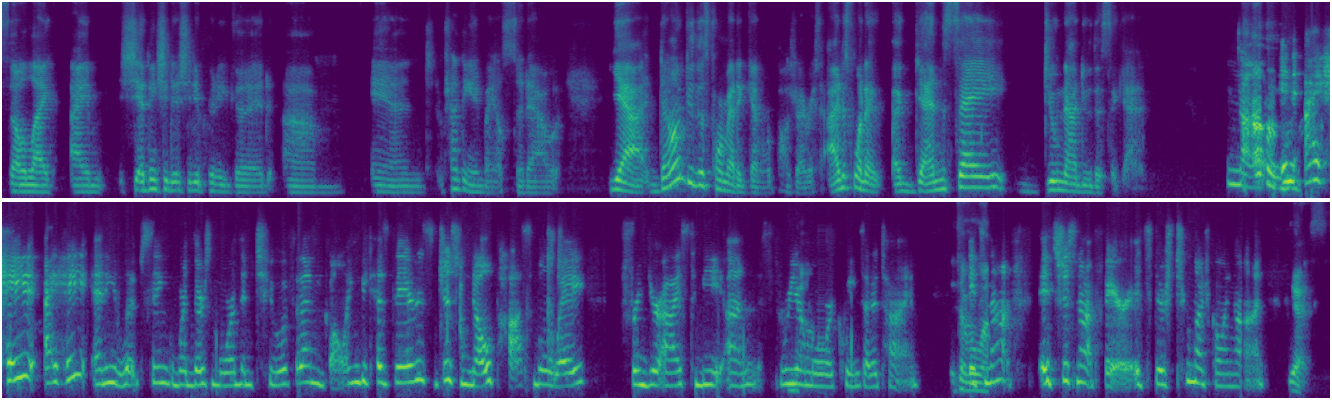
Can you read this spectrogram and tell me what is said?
So like I'm she I think she did she did pretty good. Um and I'm trying to think anybody else stood out. Yeah, don't do this format again, RuPaul's Drag Race. I just want to again say, do not do this again. No, um, and I hate I hate any lip sync where there's more than two of them going because there's just no possible way for your eyes to be on three no. or more queens at a time. It's, it's not. It's just not fair. It's there's too much going on. Yes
